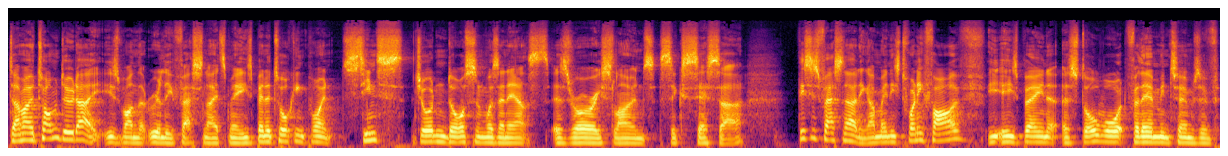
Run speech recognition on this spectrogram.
Damo, Tom Doedee is one that really fascinates me. He's been a talking point since Jordan Dawson was announced as Rory Sloane's successor. This is fascinating. I mean, he's 25. He's been a stalwart for them in terms of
